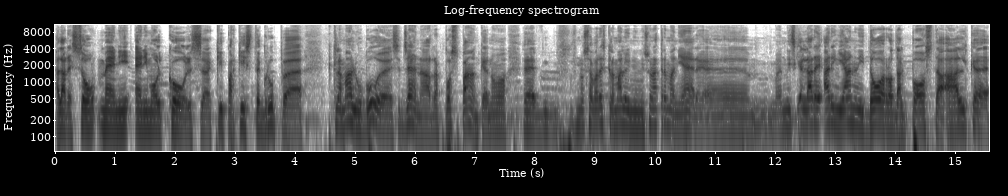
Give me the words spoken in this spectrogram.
allora So Many Animal Calls. Chi parchist group eh, clamarlo boh, eh, se genere post-punk, no, eh, non saprei esclamarlo in nessun'altra maniera. Eh, mischiare Arignan d'oro dal post Hulk eh,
